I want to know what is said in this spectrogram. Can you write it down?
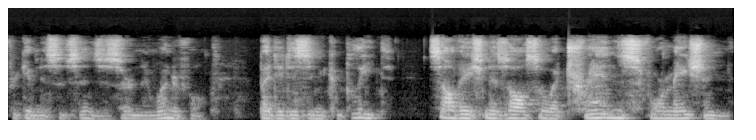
Forgiveness of sins is certainly wonderful, but it is incomplete. Salvation is also a transformation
